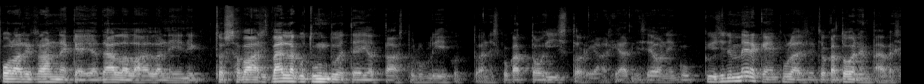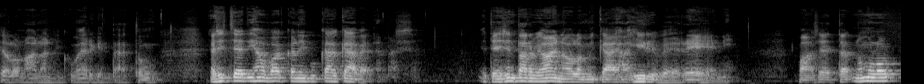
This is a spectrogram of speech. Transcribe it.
Polarin ranneke ja tällä lailla, niin, niin tuossa vaan sit välillä kun tuntuu, että ei ole taas tullut liikuttua, niin kun katsoo historiaa sieltä, niin se on niin kuin, kyllä sinne melkein tulee että joka toinen päivä siellä on aina niin kuin merkintä. Että on, ja sitten se, että ihan vaikka niin kuin käy kävelemässä. Että ei sen tarvi aina olla mikään ihan hirveä reeni, vaan se, että no mulla on,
